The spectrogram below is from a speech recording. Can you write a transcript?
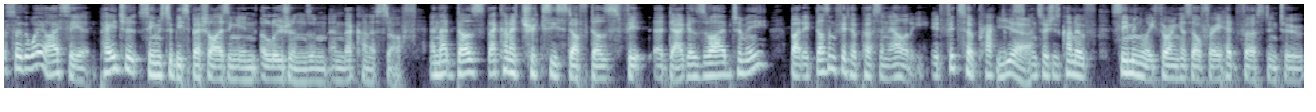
so the way I see it, Paige seems to be specializing in illusions and, and that kind of stuff. And that does, that kind of tricksy stuff does fit a dagger's vibe to me, but it doesn't fit her personality. It fits her practice. Yeah. And so she's kind of seemingly throwing herself very headfirst into,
